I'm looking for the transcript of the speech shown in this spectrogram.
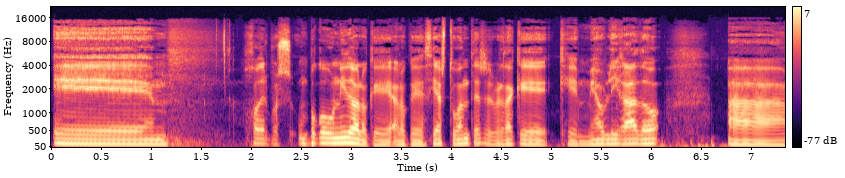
Eh, joder, pues un poco unido a lo que, a lo que decías tú antes, es verdad que, que me ha obligado a,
